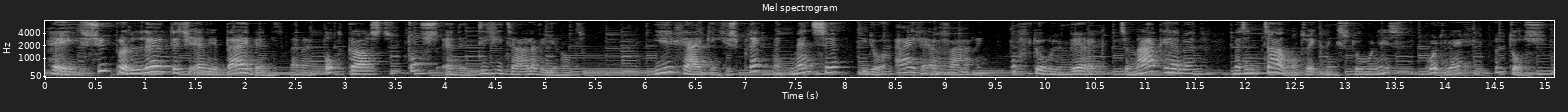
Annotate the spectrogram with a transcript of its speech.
Hey, super leuk dat je er weer bij bent bij mijn podcast TOS en de digitale wereld. Hier ga ik in gesprek met mensen die door eigen ervaring of door hun werk te maken hebben met een taalontwikkelingsstoornis, kortweg een TOS.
